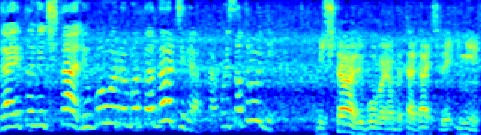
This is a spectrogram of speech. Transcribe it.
Да это мечта любого работодателя. Такой сотрудник. Мечта любого работодателя иметь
